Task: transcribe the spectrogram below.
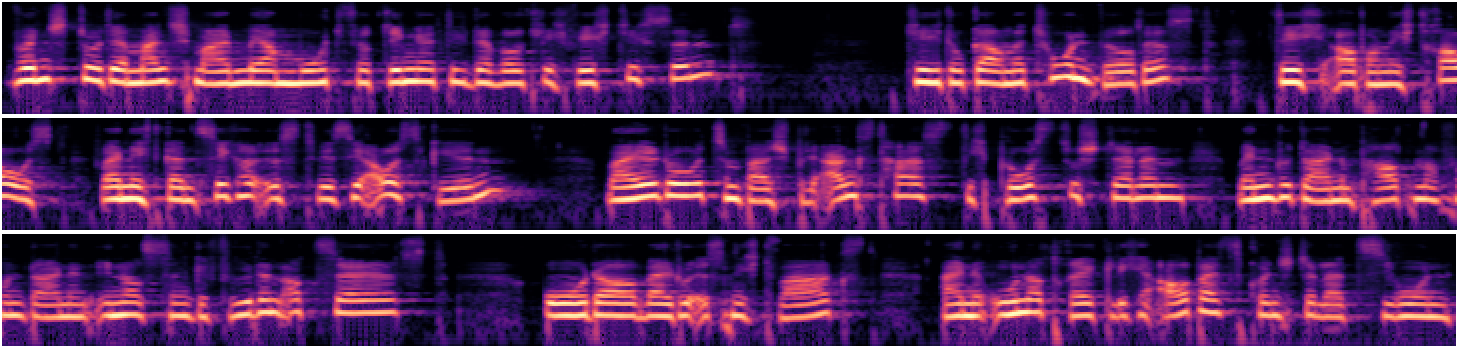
Wünschst du dir manchmal mehr Mut für Dinge, die dir wirklich wichtig sind, die du gerne tun würdest, dich aber nicht traust, weil nicht ganz sicher ist, wie sie ausgehen, weil du zum Beispiel Angst hast, dich bloßzustellen, wenn du deinem Partner von deinen innersten Gefühlen erzählst, oder weil du es nicht wagst, eine unerträgliche Arbeitskonstellation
